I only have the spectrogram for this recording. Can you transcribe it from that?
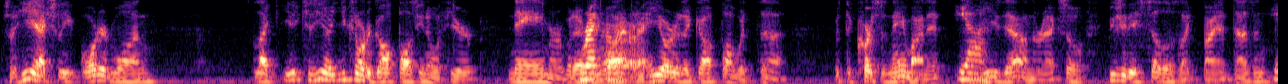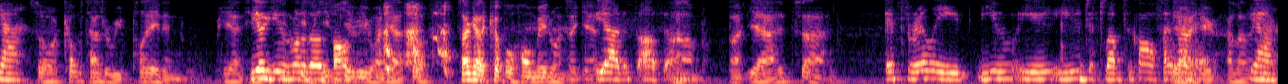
So he actually ordered one, like because you know you can order golf balls, you know, with your name or whatever Right, you want, right, right. and he ordered a golf ball with the with the course's name on it. Yeah. And he used that on the rack. So usually they sell those like by a dozen. Yeah. So a couple times where we've played and. He had, You'll use one of those he's balls. giving me one, yeah. So, so I got a couple homemade ones, I guess. Yeah, that's awesome. Um, but yeah, it's uh, it's really you you you just love to golf. I Yeah, love I it. do. I love it, Yeah. yeah.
